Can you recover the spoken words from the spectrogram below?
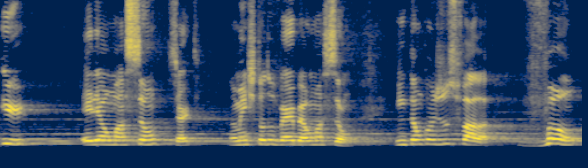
ir, ele é uma ação, certo? Normalmente todo verbo é uma ação. Então, quando Jesus fala, vão,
